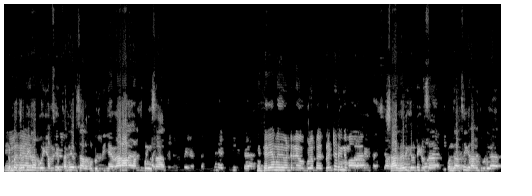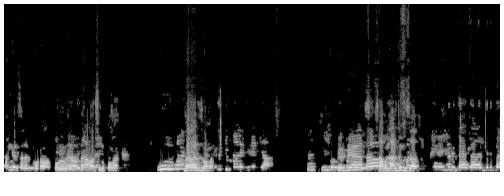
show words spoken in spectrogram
ரொம்ப கிரிட்டிக்கலா போய்க்கிட்டு இருக்கு. தண்ணி அடிச்சால கூப்பிட்டு இருக்கீங்க வேற ஆளை அடிச்சு பண்ணுங்க சார். தெரியாம இது வந்துட்டு பிளட் எடுக்கணுமா? Sir very critical sir. கொஞ்சம் சீக்கிரம் அடிச்சு பண்ணுங்க தண்ணி அடிச்சால எடுக்க மாட்டோம். போங்க வேற வேற ஆள் வர போங்க. வேற எடுத்துருவாங்க எப்படியா தாத்தா? சார் கொஞ்சம் அர்ஜென்ட் சார். எதிரி தாத்தா எதிரி தா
